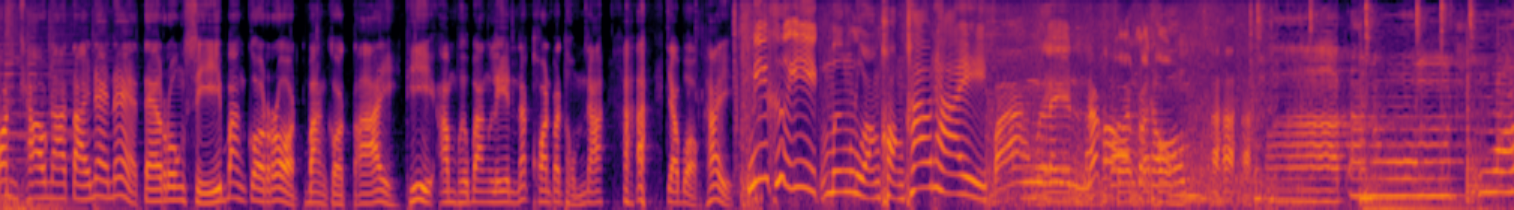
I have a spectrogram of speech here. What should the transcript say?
อนชาวนาตายแน่ๆ แต่โรงสีบ้างก็รอดบ้างก็ตาย ที่อำเภอบางเลนนครปฐมนะ จะบอกให้ นี่คืออีกเมืองหลวงของข้าวไทย บางเลนนครปฐมฝากอนงไว้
